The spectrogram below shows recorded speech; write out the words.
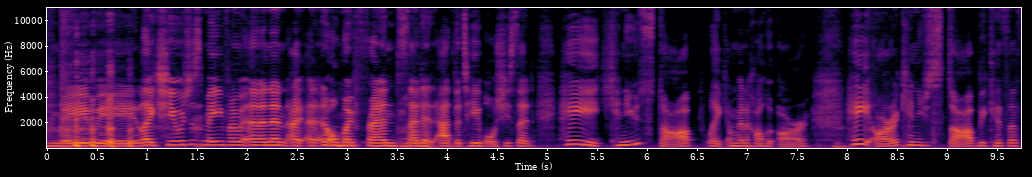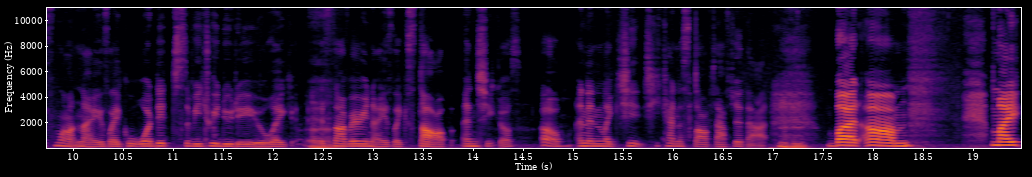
maybe like she was just making fun of it and then I and oh my friend said it at the table. She said, "Hey, can you stop? Like I'm going to call her R. Mm. Hey R, can you stop because that's not nice. Like what did Savitri do to you? Like it's uh-huh. not very nice. Like stop." And she goes, "Oh." And then like she she kind of stopped after that. Mm-hmm. But um my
